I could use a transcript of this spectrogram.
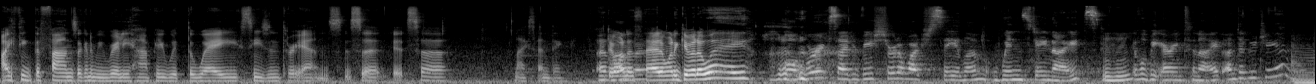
I think the fans are going to be really happy with the way season three ends. It's a it's a nice ending. I, I don't want to say, I don't want to give it away. well, we're excited. Be sure to watch Salem Wednesday nights. Mm -hmm. It will be airing tonight on WGN.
